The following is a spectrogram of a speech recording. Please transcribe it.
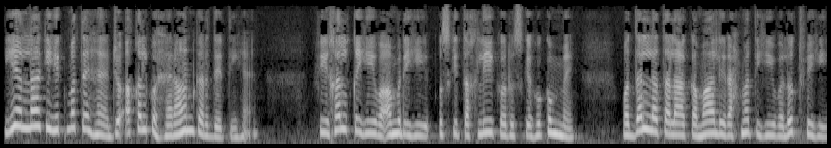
یہ اللہ کی حکمتیں ہیں جو عقل کو حیران کر دیتی ہیں۔ فی خلق ہی و امر ہی اس کی تخلیق اور اس کے حکم میں وہ دل تلا کمال رحمت ہی و لطف ہی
